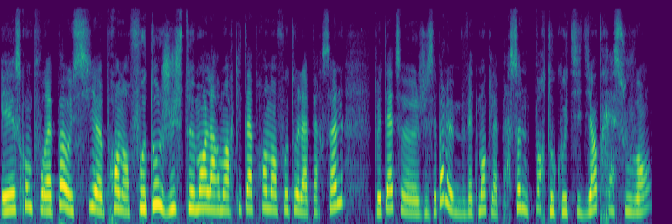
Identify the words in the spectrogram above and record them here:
Et est-ce qu'on pourrait pas aussi euh, prendre en photo justement l'armoire, quitte à prendre en photo la personne, peut-être, euh, je sais pas, le vêtement que la personne porte au quotidien très souvent?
